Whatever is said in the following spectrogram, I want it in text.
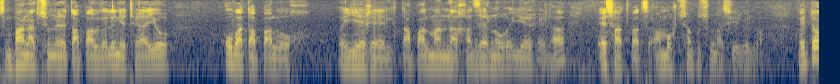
Այսինքն բանակցությունները տապալվել են, եթե այո, ով է տապալվող եղել, տապալման նախաձեռնողը եղել, հա, այս հատվածը ամբողջությամբ ուսումնասիրվելու է։ Հետո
